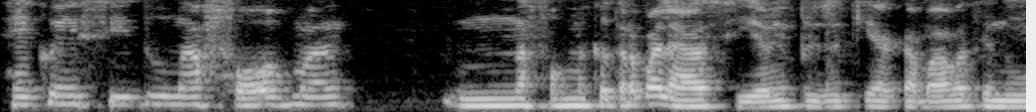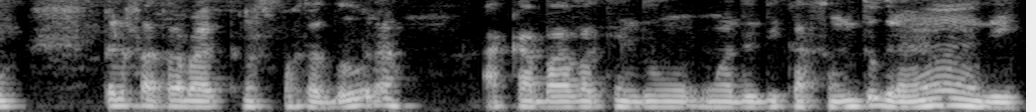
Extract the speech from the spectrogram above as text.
reconhecido na forma na forma que eu trabalhasse. É uma empresa que acabava tendo, pelo fato de trabalhar com transportadora, acabava tendo uma dedicação muito grande.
